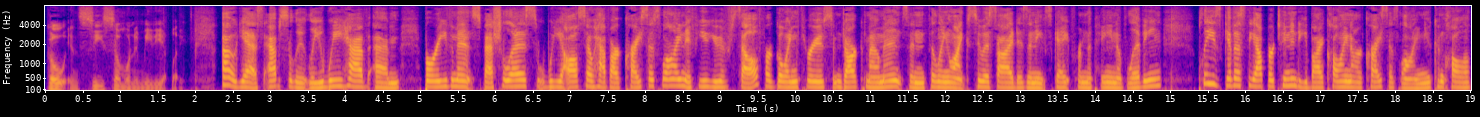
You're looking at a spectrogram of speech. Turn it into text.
go and see someone immediately. Oh, yes, absolutely. We have um, bereavement specialists. We also have our crisis line. If you yourself are going through some dark moments and feeling like suicide is an escape from the pain of living, please give us the opportunity by calling our crisis line. You can call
